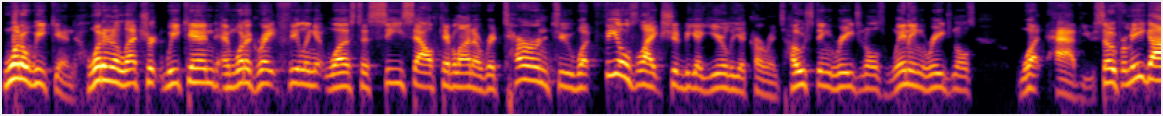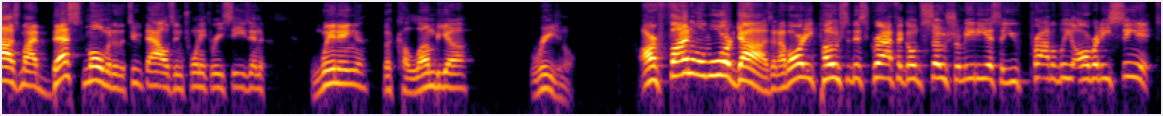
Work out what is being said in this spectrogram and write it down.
what a weekend. What an electric weekend. And what a great feeling it was to see South Carolina return to what feels like should be a yearly occurrence hosting regionals, winning regionals, what have you. So for me, guys, my best moment of the 2023 season, winning the Columbia Regional. Our final award, guys, and I've already posted this graphic on social media, so you've probably already seen it.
